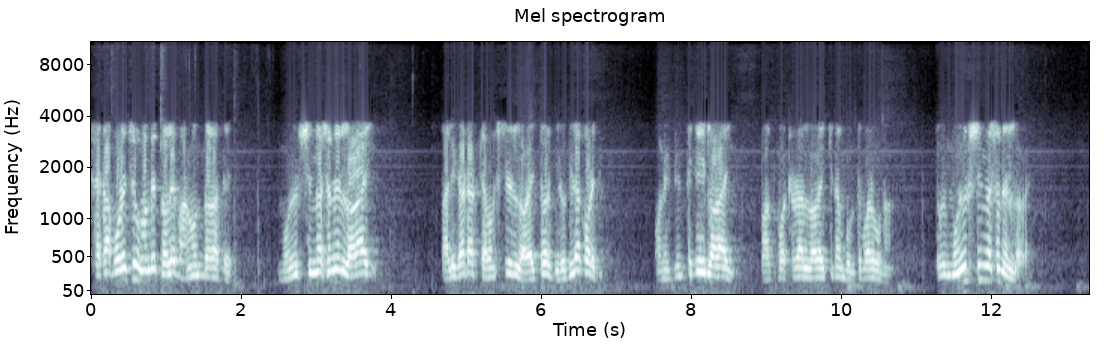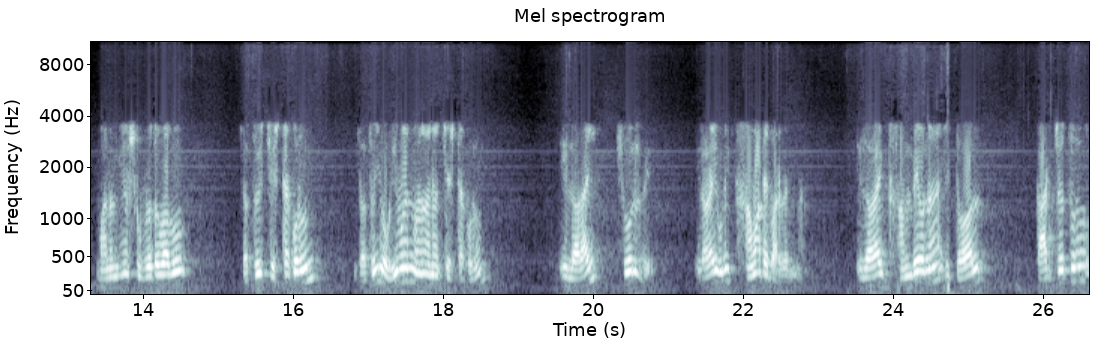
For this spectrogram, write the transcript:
ঠেকা পড়েছে ওনাদের দলে ভাঙন ধরাতে। ময়ূর সিংহাসনের লড়াই, কালীঘাট আর ক্যামাক্সির লড়াই তো আর বিরোধীরা করেনি। অনেকদিন থেকেই লড়াই ভাগ বটরার লড়াই কিনা বলতে পারব না। তবে ময়ূর সিংহাসনের লড়াই। মাননীয় সুব্রত বাবু যতই চেষ্টা করুন, যতই অভিমান ভাঙানোর চেষ্টা করুন, এই লড়াই চলবে। এই লড়াই উনি থামাতে পারবেন না। এই লড়াই থামবেও না, এই দল কার্যত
